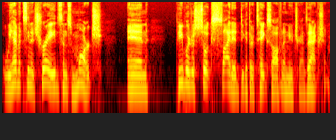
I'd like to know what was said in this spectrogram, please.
we haven't seen a trade since March, and people are just so excited to get their takes off in a new transaction.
